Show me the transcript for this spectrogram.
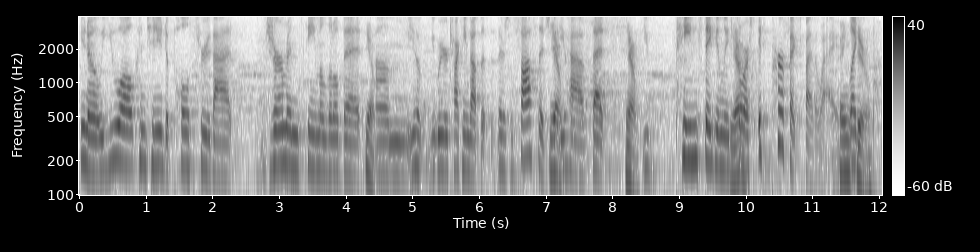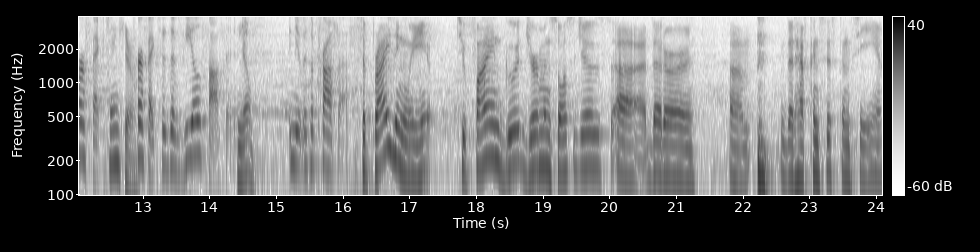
you know, you all continue to pull through that German theme a little bit. Yeah. Um, you have, we were talking about that. There's a sausage Yeah. that you have that Yeah. you painstakingly Yeah. sourced. It's perfect, by the way. Thank like, you. Perfect. Thank you. Perfect. So it's a veal sausage. Yeah. And it was a process. Surprisingly, to find good German sausages uh, that are um, that have consistency,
